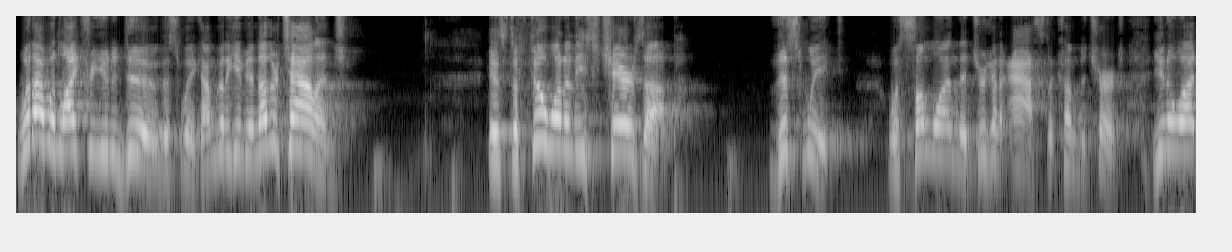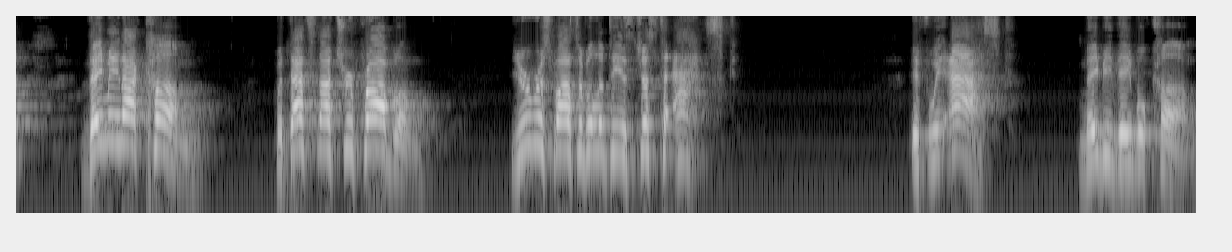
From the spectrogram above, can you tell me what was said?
what I would like for you to do this week, I'm going to give you another challenge, is to fill one of these chairs up this week with someone that you're going to ask to come to church. You know what? They may not come, but that's not your problem. Your responsibility is just to ask. If we ask, maybe they will come.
